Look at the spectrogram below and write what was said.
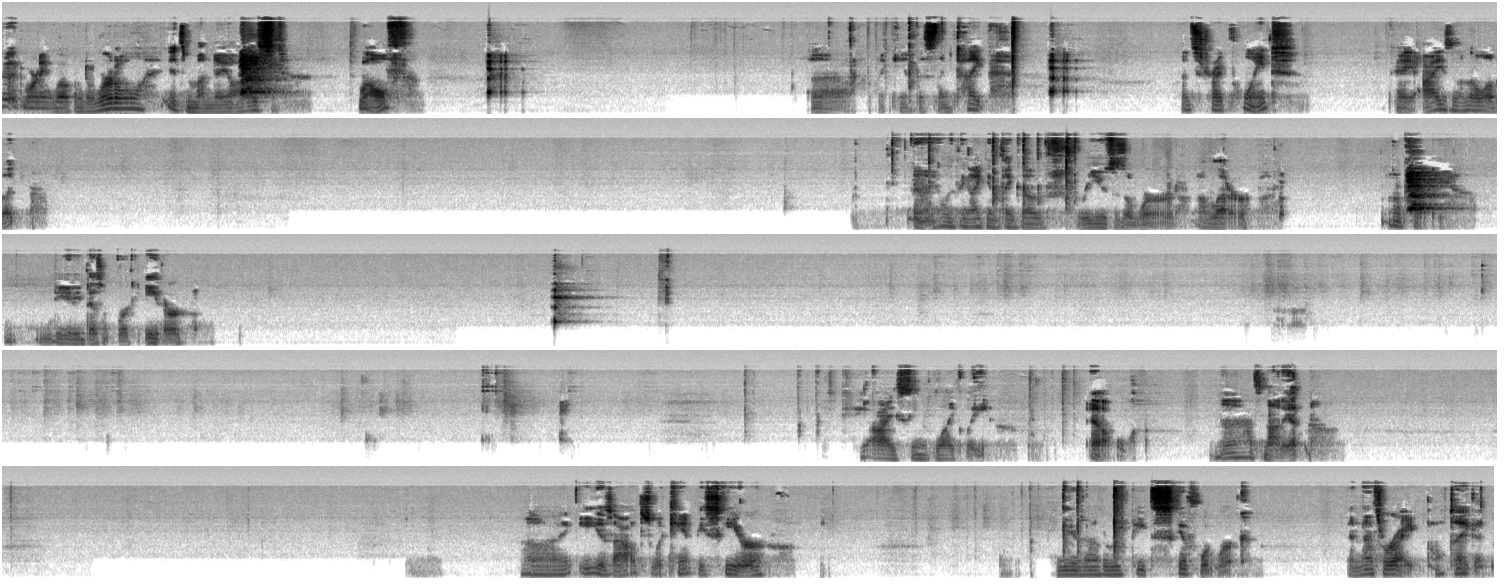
Good morning, welcome to Wordle. It's Monday, August 12th. Uh, why can't this thing type? Let's try point. Okay, I's in the middle of it. The only thing I can think of reuses a word, a letter. Okay, deity doesn't work either. I seems likely. L. Uh, that's not it. Uh, E is out, so it can't be skier. Here's there's another repeat skiff would work. And that's right, I'll take it.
